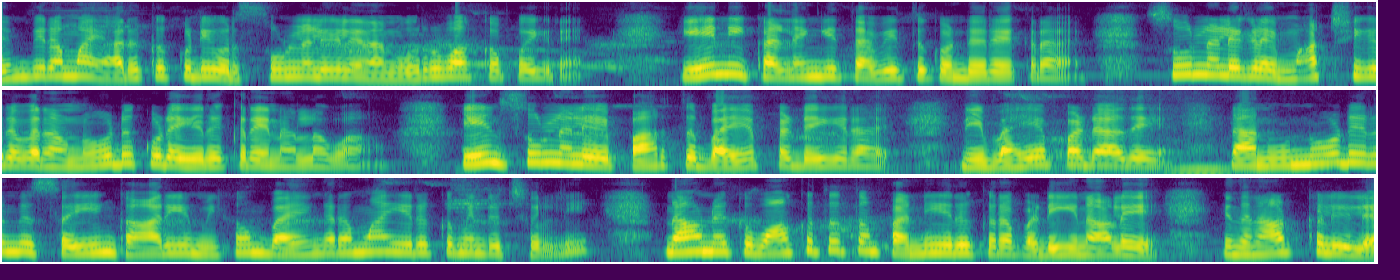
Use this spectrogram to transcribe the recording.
கம்பீரமாய் அறுக்கக்கூடிய ஒரு சூழ்நிலைகளை நான் உருவாக்கப் போகிறேன். ஏன் நீ கலங்கி தவித்து கொண்டிருக்கிறாய் சூழ்நிலைகளை மாற்றுகிறவர் அவனோடு கூட இருக்கிறேன் அல்லவா? ஏன் சூழ்நிலையை பார்த்து பயப்படுகிறாய்? நீ பயப்படாதே. நான் உன்னோடு இருந்து செய்யும் காரியம் மிகவும் பயங்கரமாக இருக்கும் என்று சொல்லி நான் உனக்கு வாக்குத்தத்தம் பண்ணி இருக்கிறபடியினாலே இந்த நாட்களில்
